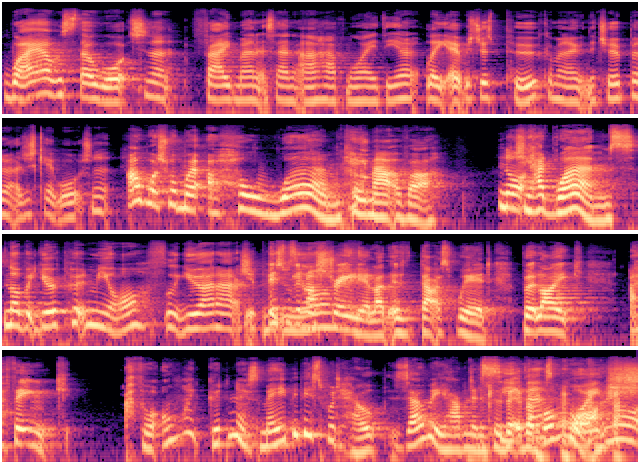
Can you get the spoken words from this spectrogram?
Why I was still watching it five minutes in, I have no idea. Like it was just poo coming out in the tube, but I just kept watching it. I watched one where a whole worm came out of her. No. she had worms. No, but you're putting me off. Like you are actually. This was in off. Australia. Like that's weird, but like I think I thought, oh my goodness, maybe this would help Zoe having a little See, bit of a bum point, wash. no,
